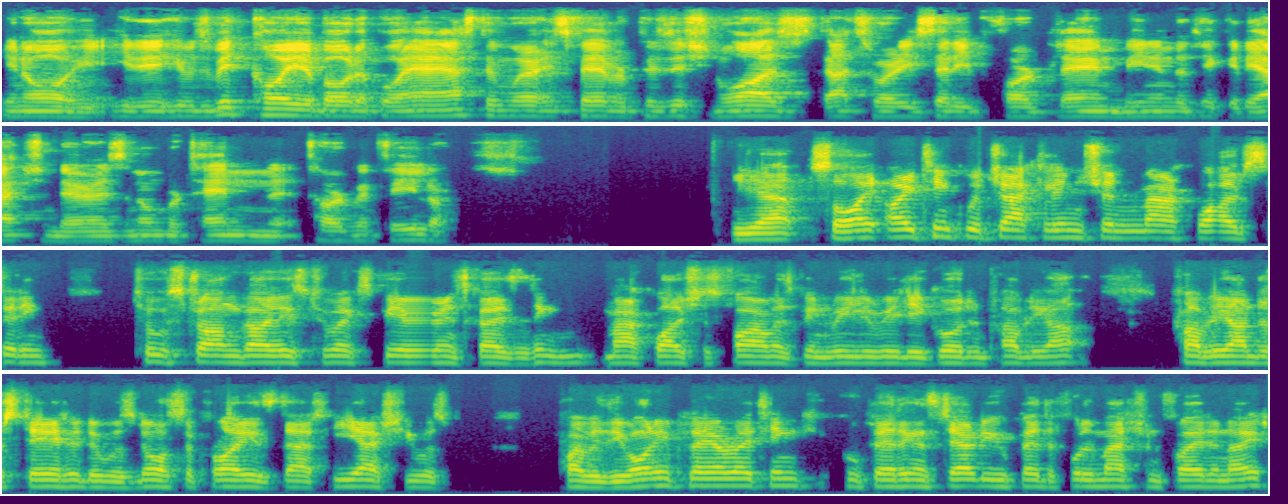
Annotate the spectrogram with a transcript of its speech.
you know he, he, he was a bit coy about it, but when I asked him where his favourite position was, that's where he said he preferred playing, being in the thick of the action there as a number 10 third midfielder. Yeah, so I, I think with Jack Lynch and Mark Walsh sitting, two strong guys, two experienced guys. I think Mark Walsh's form has been really, really good and probably uh, probably understated. It was no surprise that he actually was probably the only player I think who played against Derry who played the full match on Friday night.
